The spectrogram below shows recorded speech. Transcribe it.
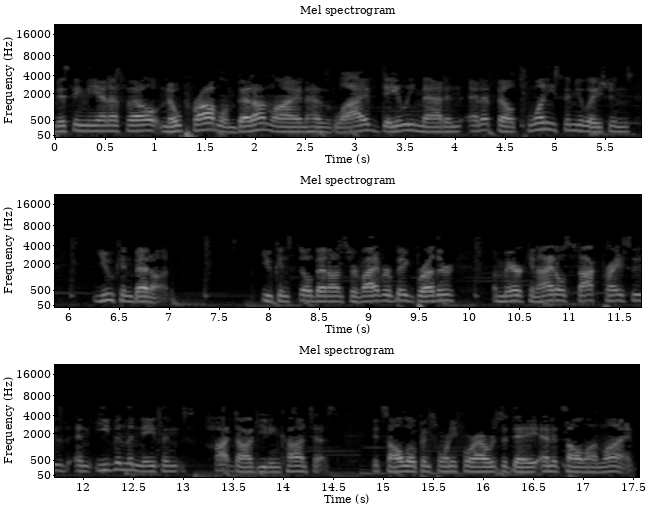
Missing the NFL? No problem. Bet Online has live daily Madden NFL 20 simulations you can bet on. You can still bet on Survivor, Big Brother, American Idol, stock prices, and even the Nathan's hot dog eating contest. It's all open 24 hours a day and it's all online.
